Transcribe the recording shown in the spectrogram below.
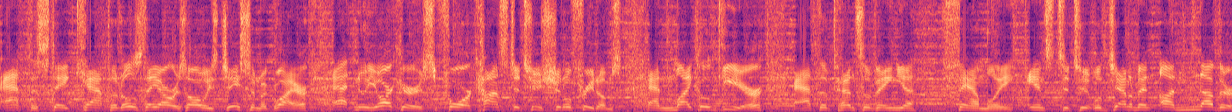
At the state capitals, they are, as always, Jason McGuire at New Yorkers for Constitutional Freedoms and Michael Geer at the Pennsylvania Family Institute. Well, gentlemen, another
